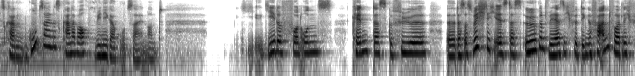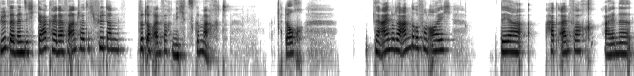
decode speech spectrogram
Es kann gut sein, es kann aber auch weniger gut sein. Und jede von uns kennt das Gefühl, äh, dass es wichtig ist, dass irgendwer sich für Dinge verantwortlich fühlt, weil wenn sich gar keiner verantwortlich fühlt, dann wird auch einfach nichts gemacht. Doch der ein oder andere von euch, der hat einfach eine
